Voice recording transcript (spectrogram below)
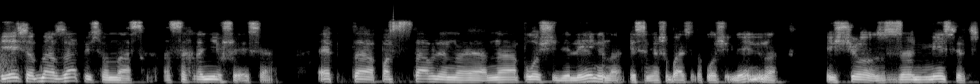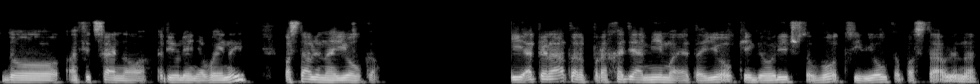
Есть одна запись у нас, сохранившаяся. Это поставленная на площади Ленина, если не ошибаюсь, это площадь Ленина, еще за месяц до официального объявления войны поставлена елка. И оператор, проходя мимо этой елки, говорит, что вот елка поставлена,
